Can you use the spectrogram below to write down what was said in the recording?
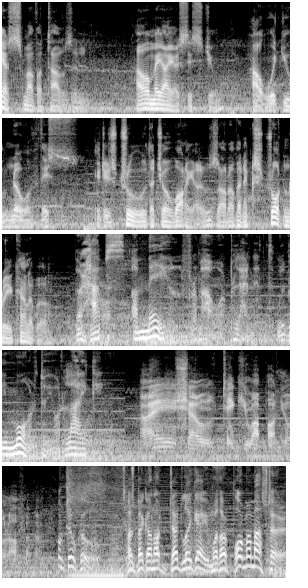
Yes, Mother Talzin. How may I assist you? How would you know of this? It is true that your warriors are of an extraordinary caliber. Perhaps a male from our planet will be more to your liking. I shall take you up on your offer. Count Dooku has begun a deadly game with her former master,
